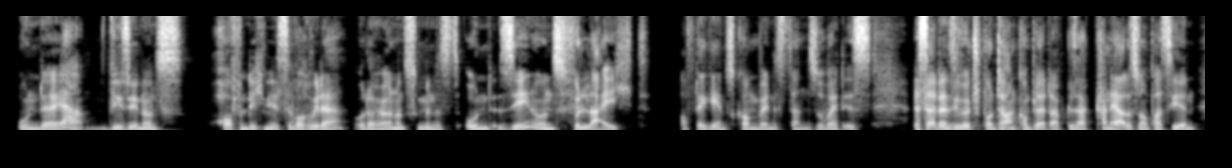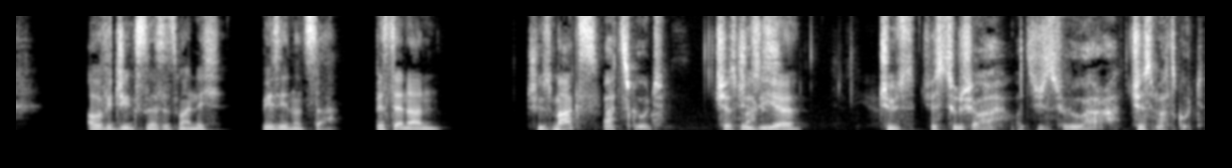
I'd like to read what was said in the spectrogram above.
Und äh, ja, wir sehen uns hoffentlich nächste Woche wieder oder hören uns zumindest und sehen uns vielleicht auf der Gamescom, wenn es dann soweit ist. Es sei denn, sie wird spontan komplett abgesagt. Kann ja alles noch passieren. Aber wir jinxen das jetzt mal nicht. Wir sehen uns da. Bis denn dann. Tschüss, Max. Macht's gut. Tschüss, Max. Tschüss, ihr. Tschüss. Tschüss, Zuschauer und tschüss, Zuhörer. Tschüss, macht's gut.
